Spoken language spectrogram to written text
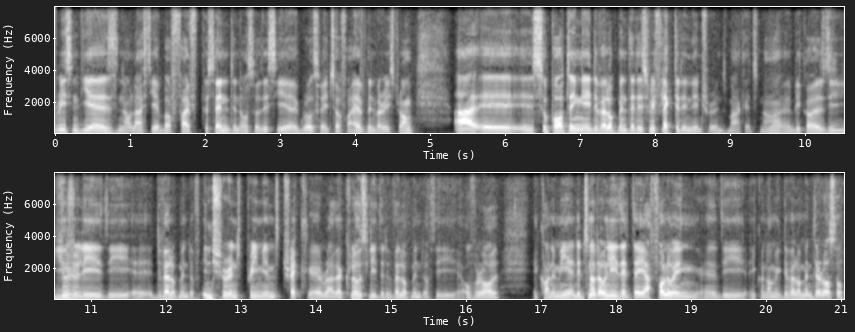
recent years, now last year above 5%, and also this year growth rates so far have been very strong are uh, supporting a development that is reflected in the insurance market, no? because usually the uh, development of insurance premiums track uh, rather closely the development of the overall economy. And it's not only that they are following uh, the economic development, they're also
